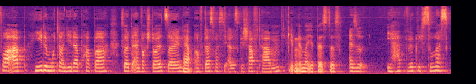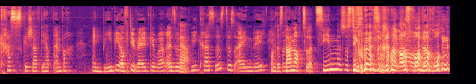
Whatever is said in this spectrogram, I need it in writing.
vorab, jede Mutter und jeder Papa sollte einfach stolz sein Ja. auf das, was sie alles geschafft haben. Die geben immer ihr Bestes. Also, ihr habt wirklich sowas Krasses geschafft. Ihr habt einfach ein Baby auf die Welt gebracht. Also, Ja. wie krass ist das eigentlich? Und es dann noch zu erziehen, das ist die größere Herausforderung.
